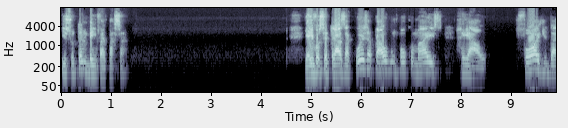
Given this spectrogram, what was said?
Isso também vai passar. E aí você traz a coisa para algo um pouco mais real. Foge da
